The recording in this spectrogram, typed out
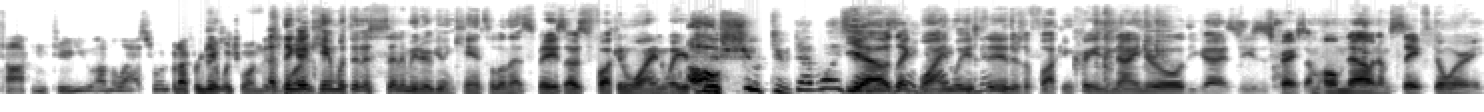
talking to you on the last one, but I forget which one this. I think was. I came within a centimeter of getting canceled on that space. I was fucking wine wasted. Oh shoot, dude, that was. Yeah, I was like wine wasted. There's a fucking crazy nine year old. You guys, Jesus Christ, I'm home now and I'm safe. Don't worry.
